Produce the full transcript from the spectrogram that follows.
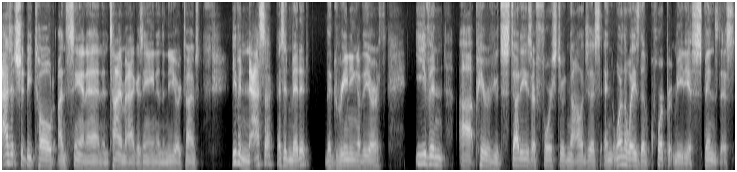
as it should be told on CNN and Time Magazine and the New York Times. Even NASA has admitted the greening of the earth. Even uh, peer reviewed studies are forced to acknowledge this. And one of the ways the corporate media spins this,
